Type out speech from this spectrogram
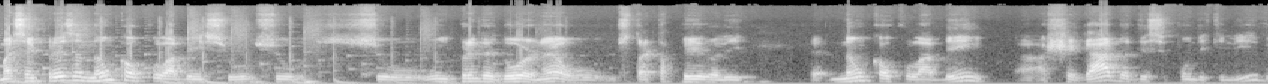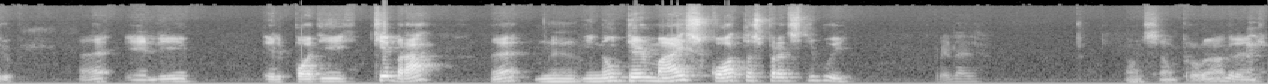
Mas se a empresa não calcular bem se o, se o, se o, o empreendedor, né, o startupeiro ali, é, não calcular bem a, a chegada desse ponto de equilíbrio, né, ele, ele pode quebrar né, é. e não ter mais cotas para distribuir. Verdade. Então isso é um problema grande.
